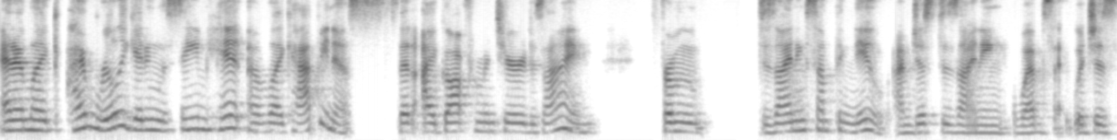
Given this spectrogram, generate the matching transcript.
And I'm like, I'm really getting the same hit of like happiness that I got from interior design from designing something new. I'm just designing a website, which is,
